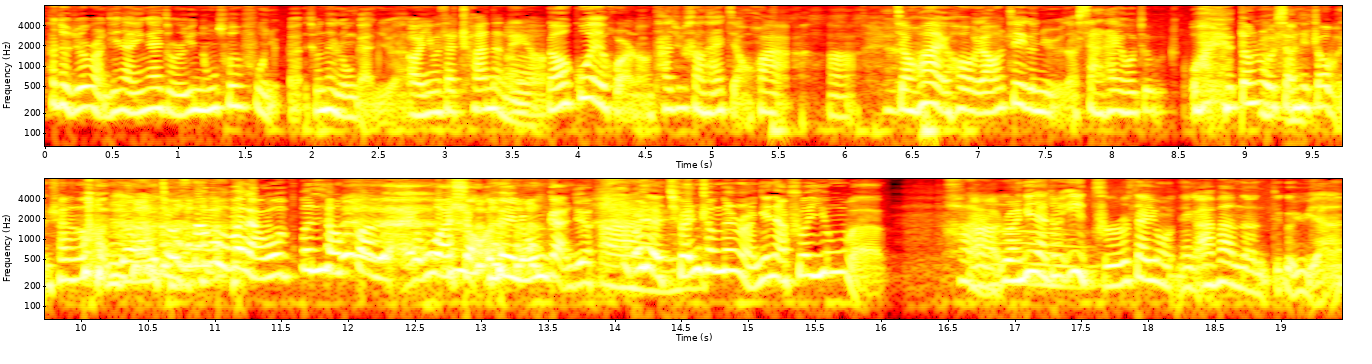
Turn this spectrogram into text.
他就觉得阮吉娜应该就是一农村妇女，就那种感觉。哦，因为他穿的那样，然后过一会儿呢，他去上台讲话啊，讲话以后，然后这个女的下台以后就，我当时我想起赵本山了，你知道吗？就三步奔两步奔向范伟握手那种感觉，而且全程跟阮吉娜说英文。啊，阮吉娜就一直在用那个阿富汗的这个语言，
